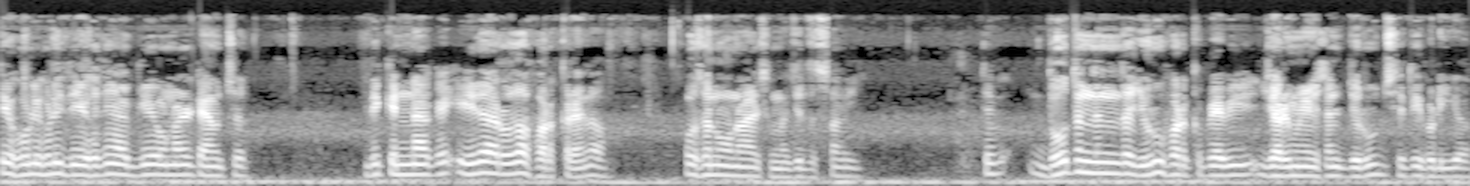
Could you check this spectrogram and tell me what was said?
ਤੇ ਹੌਲੀ ਹੌਲੀ ਦੇਖਦੇ ਹਾਂ ਅੱਗੇ ਆਉਣ ਵਾਲੇ ਟਾਈਮ 'ਚ ਵੀ ਕਿੰਨਾ ਕਿ ਇਹਦਾ ਉਹਦਾ ਫ਼ਰਕ ਰਹਿੰਦਾ। ਉਸ ਨੂੰ ਆਉਣ ਵਾਲੇ ਸਮੇਂ 'ਚ ਦੱਸਾਂਗੇ। ਤੇ ਦੋ ਤਿੰਨ ਦਿਨ ਦਾ ਜ਼ਰੂਰ ਫ਼ਰਕ ਪਿਆ ਵੀ ਜਰਮੀਨੇਸ਼ਨ ਜ਼ਰੂਰ ਸਿੱਧੀ ਫੜੀ ਆ।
